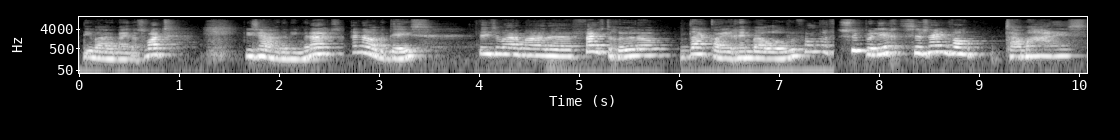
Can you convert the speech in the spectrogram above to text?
die waren bijna zwart. Die zagen er niet meer uit. En nou heb ik deze. Deze waren maar uh, 50 euro. Daar kan je geen bel over vallen. Super licht. Ze zijn van Tamaris.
